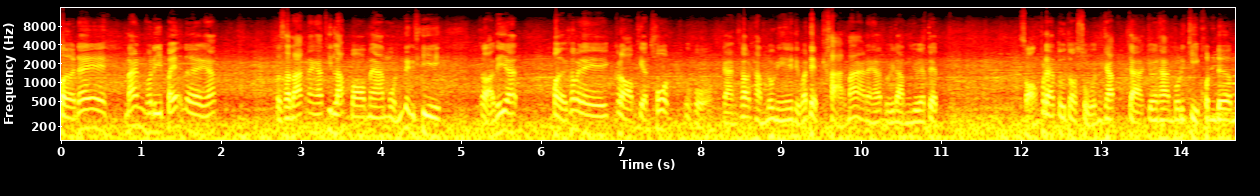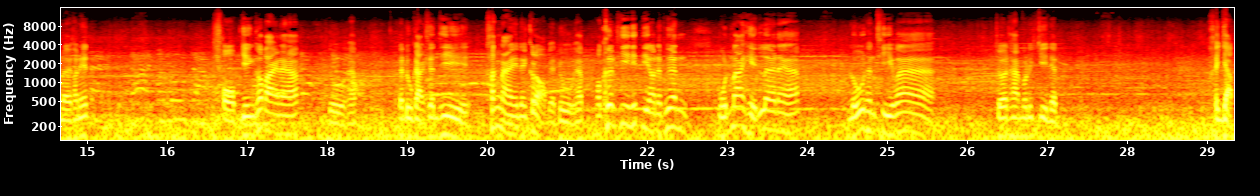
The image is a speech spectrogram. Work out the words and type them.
เปิดได้มั่นพอดีเป๊ะเลยครับ สัสลักนะครับที่รับบอลมาหมุนหนึ่งทีก่อนที่จะเปิดเข้าไปในกรอบเขตโทษโอ้โหการเข้าทำลูกนี้ถือว่าเด็ดขาดมากนะครับบุรีรัมย์ยูไนเต็ดสองประตูต่อศูนย์ครับจากโจนาธานบริกีคนเดิมเลยคราวนี้โฉบยิงเข้าไปนะครับ ดูครับก็ดูการเคลื่อนที่ข้างในในกรอบอย่าดูครับพอเคลื่อนที่นิดเดียวเนี่ยเพื่อนหมุนมาเห็นเลยนะครับ รู้ทันทีว่าโจนาธานบริกีเนี่ย ยับ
